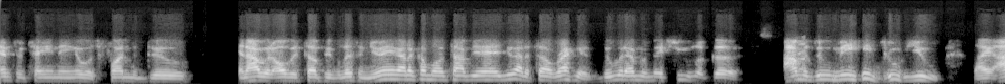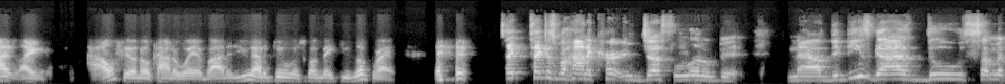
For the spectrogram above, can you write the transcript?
entertaining. It was fun to do. And I would always tell people, listen, you ain't gotta come on top of your head. You gotta sell records. Do whatever makes you look good. I'ma do me, do you. Like I like I don't feel no kind of way about it. You gotta do what's gonna make you look right. take take us behind the curtain just a little bit. Now, did these guys do some of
